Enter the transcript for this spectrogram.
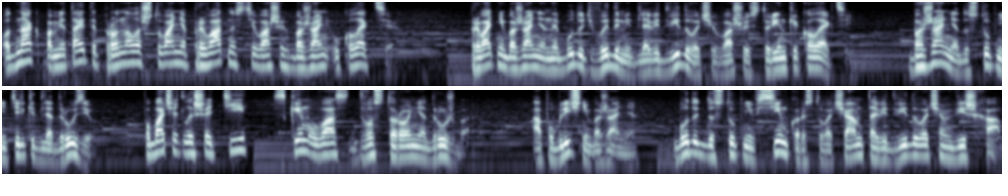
Однак пам'ятайте про налаштування приватності ваших бажань у колекціях. Приватні бажання не будуть видимі для відвідувачів вашої сторінки колекцій. Бажання доступні тільки для друзів, побачать лише ті, з ким у вас двостороння дружба, а публічні бажання будуть доступні всім користувачам та відвідувачам WishHub.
